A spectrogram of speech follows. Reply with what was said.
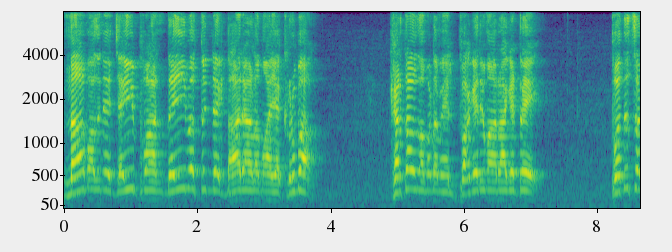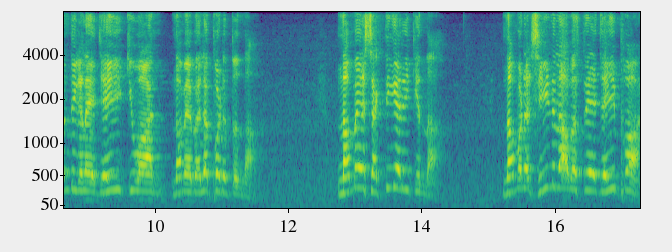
നാം അതിനെ ജയിപ്പാൻ ദൈവത്തിന്റെ ധാരാളമായ കൃപ കർത്താവ് നമ്മുടെ മേൽ പകരുമാറാകട്ടെ. പ്രതിസന്ധികളെ ജയിക്കുവാൻ നമ്മെ ബലപ്പെടുത്തുന്ന നമ്മെ ശക്തീകരിക്കുന്ന നമ്മുടെ ക്ഷീണിതാവസ്ഥയെ ജയിപ്പാൻ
